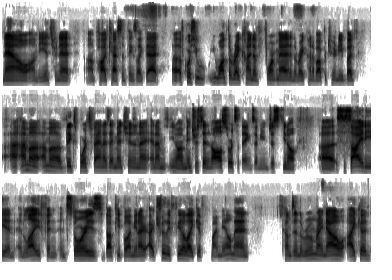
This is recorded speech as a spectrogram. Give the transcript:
now on the internet, um, podcasts and things like that. Uh, of course, you you want the right kind of format and the right kind of opportunity, but I, am a I'm a big sports fan, as I mentioned, and I and I'm you know I'm interested in all sorts of things. I mean, just you know, uh, society and, and life and, and stories about people. I mean, I, I truly feel like if my mailman comes in the room right now, I could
